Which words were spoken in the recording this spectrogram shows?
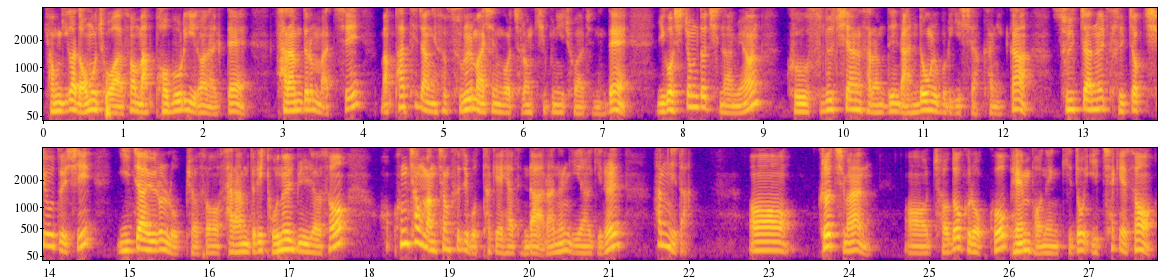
경기가 너무 좋아서 막 버블이 일어날 때 사람들은 마치 막 파티장에서 술을 마시는 것처럼 기분이 좋아지는데 이것이 좀 더 지나면 그 술을 취한 사람들이 난동을 부리기 시작하니까 술잔을 슬쩍 치우듯이 이자율을 높여서 사람들이 돈을 빌려서 흥청망청 쓰지 못하게 해야 된다라는 이야기를 합니다. 어, 그렇지만 어, 저도 그렇고 벤 버냉키도 이 책에서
